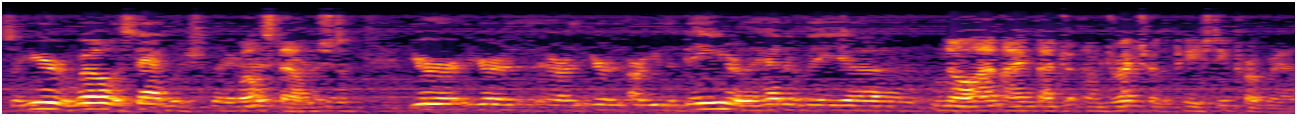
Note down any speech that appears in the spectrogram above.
So you're well established there. Well established. You're, you're, are, you're, are you the dean or the head of the, uh, No, I'm, I'm, I'm director of the PhD program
